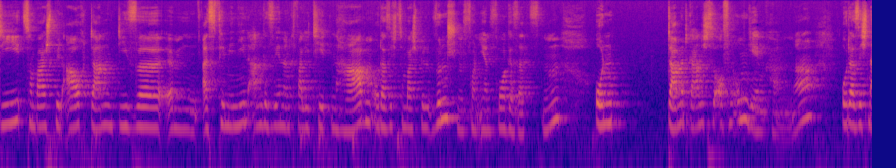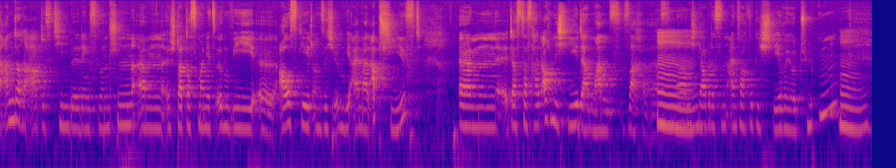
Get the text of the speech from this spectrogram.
die zum Beispiel auch dann diese ähm, als feminin angesehenen Qualitäten haben oder sich zum Beispiel wünschen von ihren Vorgesetzten und damit gar nicht so offen umgehen können. Ne? oder sich eine andere Art des Teambuildings wünschen, ähm, statt dass man jetzt irgendwie äh, ausgeht und sich irgendwie einmal abschießt, ähm, dass das halt auch nicht jedermanns Sache ist. Ne? Und ich glaube, das sind einfach wirklich Stereotypen, mm.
